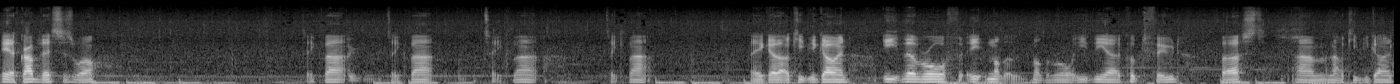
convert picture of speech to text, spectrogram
here, grab this as well. Take that, take that, take that, take that. There you go, that'll keep you going. Eat the raw, f- eat, not the, not the raw, eat the uh, cooked food first, um, and that'll keep you going.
